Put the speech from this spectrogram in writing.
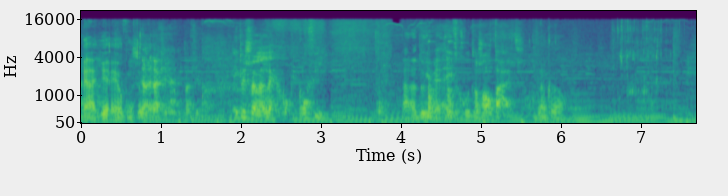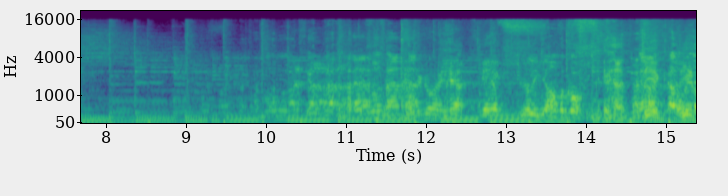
Ja, je ook natuurlijk. Ja, dankjewel, dankjewel. Ik lust wel een lekker kopje koffie. Nou, dat doe je weer even goed als altijd. Dank u wel. Wil ik je handen koffie? Zie ik, zie ik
